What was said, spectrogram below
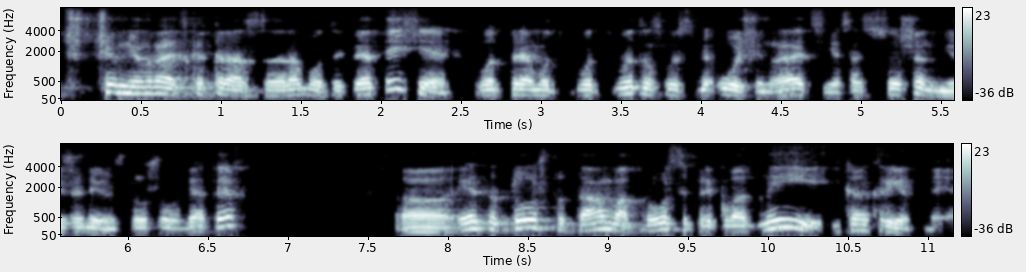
Чем мне нравится как раз работа в биотехе, вот прям вот, вот в этом смысле мне очень нравится, я совершенно не жалею, что ушел в биотех, э, это то, что там вопросы прикладные и конкретные.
